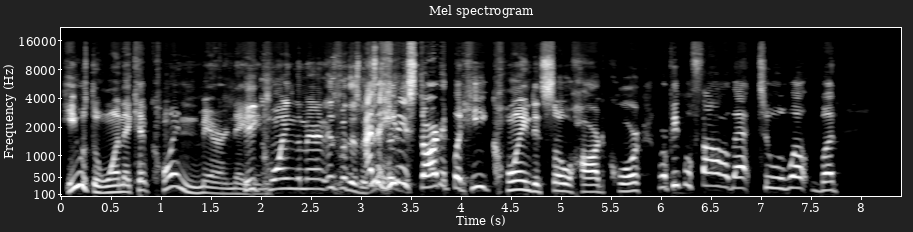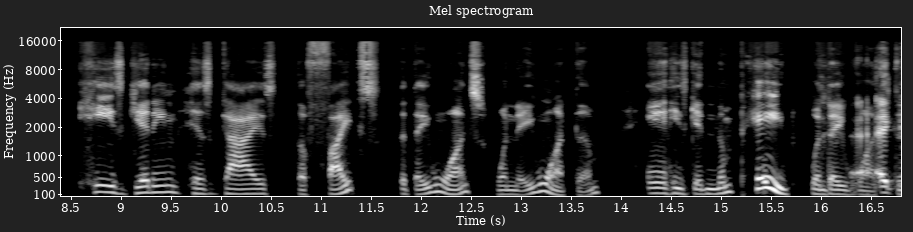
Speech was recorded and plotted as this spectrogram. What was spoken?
he was the one that kept coining marinating. He coined the marinade. Put this. way. I said he didn't start it, but he coined it so hardcore where people follow that too. Well, but he's getting his guys the fights that they want when they want them, and he's getting them paid when they eh, want Uh, to,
